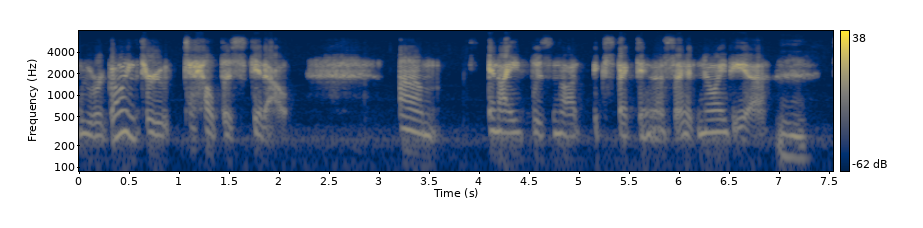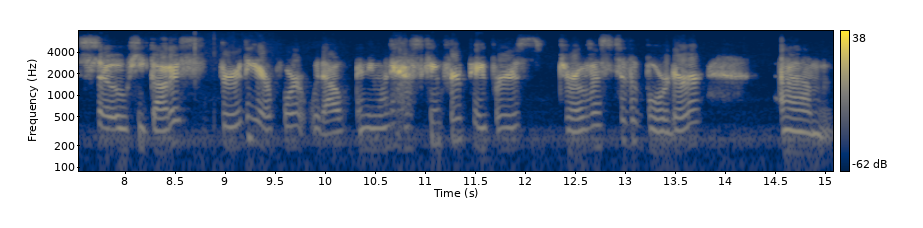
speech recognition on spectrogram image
we were going through to help us get out. Um, and I was not expecting this. I had no idea. Mhm. So he got us through the airport without anyone asking for papers, drove us to the border. Um,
